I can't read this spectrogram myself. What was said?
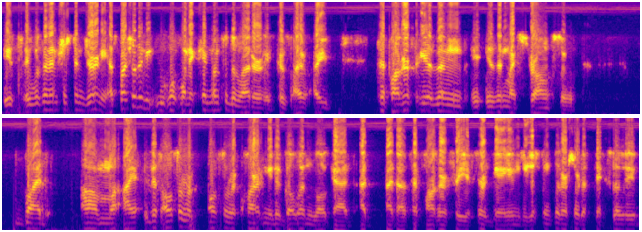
it's it was an interesting journey, especially when it came into the lettering because I, I typography isn't isn't my strong suit, but um, I this also also required me to go and look at at, at that typography for games. Or just things that are sort of pixely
